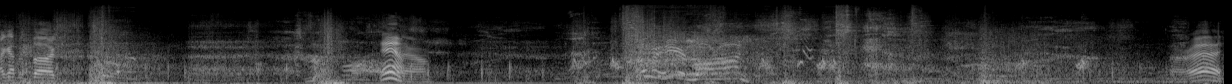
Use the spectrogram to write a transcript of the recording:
I got the thug. Damn. Now. Over here, moron! All right.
